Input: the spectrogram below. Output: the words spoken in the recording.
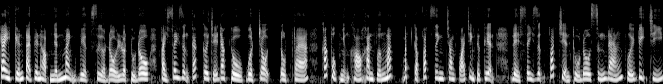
các ý kiến tại phiên họp nhấn mạnh việc sửa đổi luật thủ đô phải xây dựng các cơ chế đặc thù vượt trội, đột phá, khắc phục những khó khăn vướng mắc, bất cập phát sinh trong quá trình thực hiện để xây dựng phát triển thủ đô xứng đáng với vị trí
